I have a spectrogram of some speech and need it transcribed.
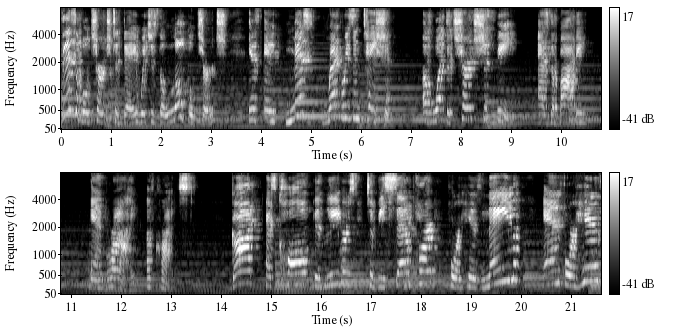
visible church today, which is the local church, is a misrepresentation of what the church should be as the body and bride of Christ. God has called believers to be set apart for His name and for His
